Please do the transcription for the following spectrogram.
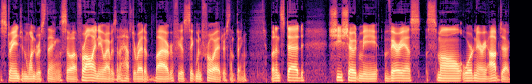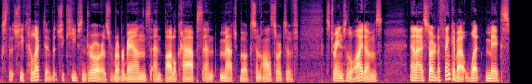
strange and wondrous things. So, uh, for all I knew, I was going to have to write a biography of Sigmund Freud or something. But instead, she showed me various small, ordinary objects that she collected, that she keeps in drawers rubber bands and bottle caps and matchbooks and all sorts of strange little items. And I started to think about what makes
